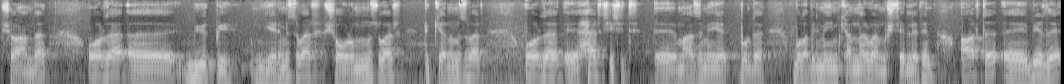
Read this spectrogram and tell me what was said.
şu anda. Orada e, büyük bir yerimiz var, showroomumuz var, dükkanımız var. Orada e, her çeşit e, malzemeyi burada bulabilme imkanları var müşterilerin. Artı e, bir de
